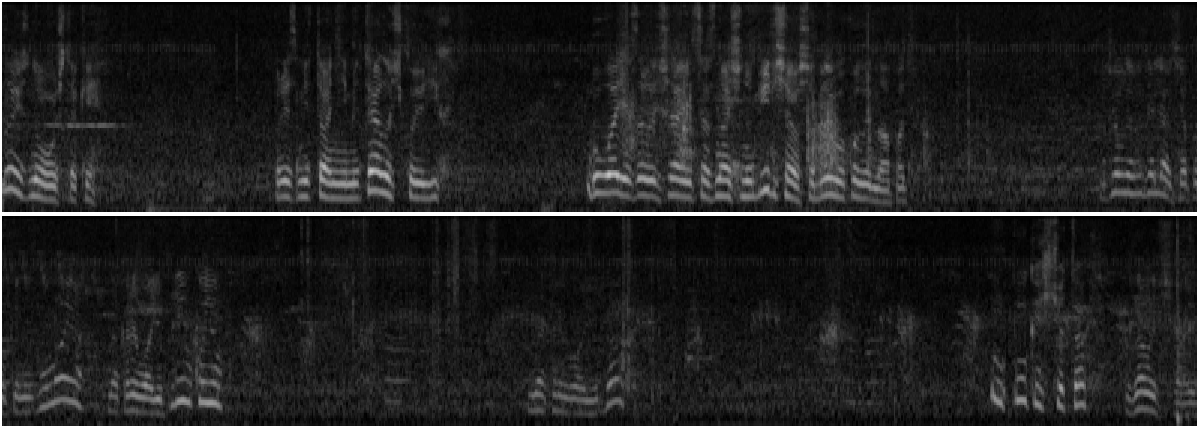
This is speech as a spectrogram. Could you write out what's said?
Ну і знову ж таки, при змітанні мітелочкою їх буває залишається значно більше, особливо коли напад. Бджоли видаляч я поки не знімаю, накриваю плінкою, накриваю дах. Ну, поки що так залишаю.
